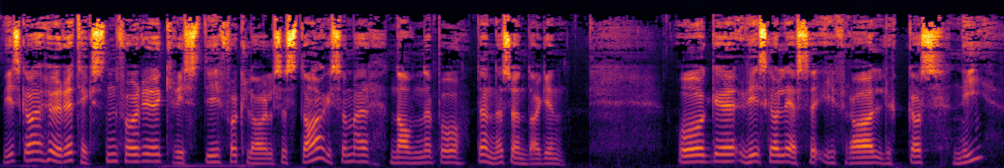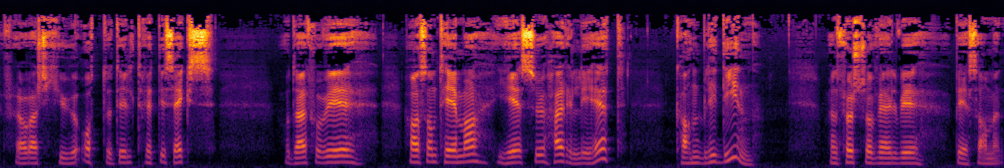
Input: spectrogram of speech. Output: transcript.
Vi skal høre teksten for Kristi forklarelsesdag, som er navnet på denne søndagen. Og eh, vi skal lese ifra Lukas 9, fra vers 28 til 36. Og der får vi ha som tema Jesu herlighet kan bli din. Men først så vil vi be sammen.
